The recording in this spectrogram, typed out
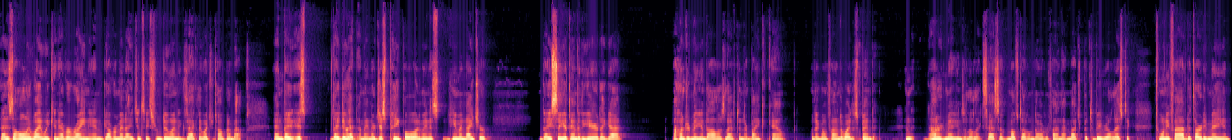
That is the only way we can ever rein in government agencies from doing exactly what you're talking about. And they, it's they do it. I mean, they're just people. I mean, it's human nature. They see at the end of the year they got a hundred million dollars left in their bank account. Well, they're going to find a way to spend it. And a hundred million is a little excessive. Most of them don't ever find that much. But to be realistic, twenty-five to thirty million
